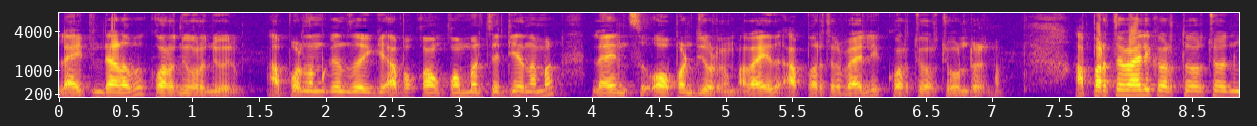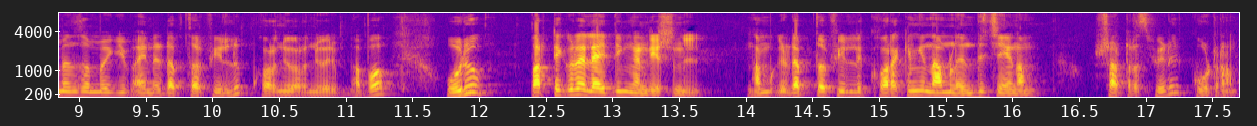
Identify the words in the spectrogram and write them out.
ലൈറ്റിന്റെ അളവ് കുറഞ്ഞു കുറഞ്ഞു വരും. അപ്പോൾ നമുക്ക് എന്ത് ചോദിക്കുക അപ്പോൾ കോമ്പൻസേറ്റ് ചെയ്യാൻ നമ്മൾ ലൈൻസ് ഓപ്പൺ ചെയ്ത് കൊടുക്കണം. അതായത് അപ്പർച്ചർ വാല്യൂ കുറച്ച് കുറച്ച് കൊണ്ടുവരണം അപ്പർച്ചർ വാല്യൂ കുറച്ച് കുറച്ച് വരുമ്പോൾ എന്ത് സംഭവിക്കും? അതിന്റെ ഡെപ്ത് ഓഫ് ഫീൽഡും കുറഞ്ഞു കുറഞ്ഞു വരും. അപ്പോൾ ഒരു പർട്ടിക്കുലർ ലൈറ്റിംഗ് കണ്ടീഷനിൽ നമുക്ക് ഡെപ്ത് ഓഫ് ഫീൽഡ് കുറയ്ക്കണമെങ്കിൽ നമ്മൾ എന്ത് ചെയ്യണം? ഷട്ടർ സ്പീഡ് കൂട്ടണം.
